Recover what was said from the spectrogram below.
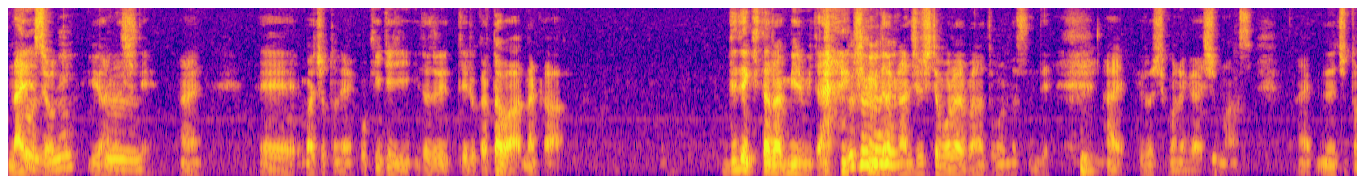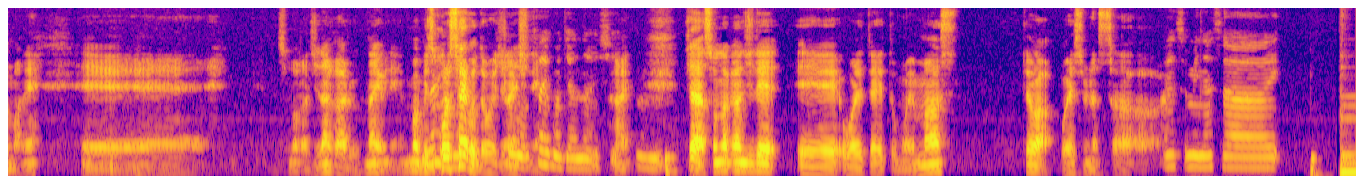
ないですよ、とそうだねいう話で。はい。えー、まあちょっとね、こう聞いていただいている方は、なんか、出てきたら見るみたいな、聞くみたいな感じをしてもらえればなと思いますんで、はい。よろしくお願いします。はい。で、ちょっとまあね、えー、そんな感じ。なんかある？ないよね。まあ別にこれ最後ってわけじゃないしね。最後じゃないし。はいうんじゃあ、そんな感じで、えー終わりたいと思います。では、おやすみなさい。おやすみなさい。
